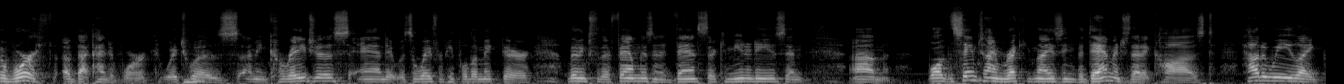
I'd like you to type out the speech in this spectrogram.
the worth of that kind of work, which was, I mean, courageous, and it was a way for people to make their livings for their families and advance their communities, and um, while at the same time recognizing the damage that it caused. How do we like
